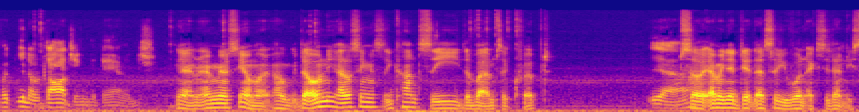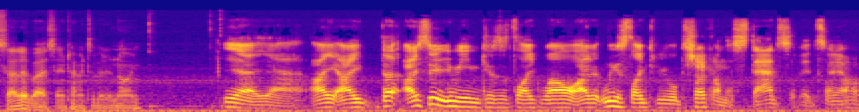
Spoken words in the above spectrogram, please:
but, you know, dodging the damage. Yeah. I mean, I'm gonna see how much. How, the only other thing is you can't see the weapons equipped. Yeah. So I mean, it did that so you wouldn't accidentally sell it, but at the same time, it's a bit annoying. Yeah, yeah. I, I, that, I see what you mean because it's like, well, I'd at least like to be able to check on the stats of it so I know how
